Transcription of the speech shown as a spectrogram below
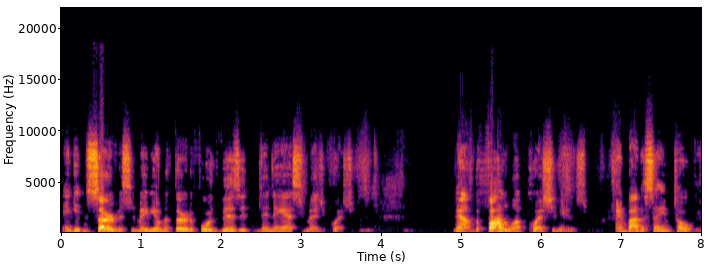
and getting service, and maybe on the third or fourth visit, then they ask the magic question. Now, the follow-up question is, and by the same token,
